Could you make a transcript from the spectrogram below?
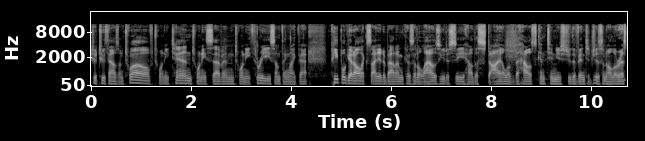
to 2012, 2010, 27, 23, something like that. People get all excited about them because it allows you to see how the style of the house continues through the vintages and all the rest.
